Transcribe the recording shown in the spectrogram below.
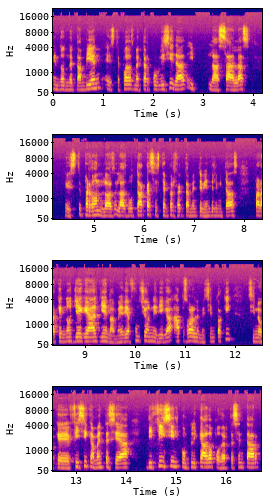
en donde también este, puedas meter publicidad y las salas, este, perdón, las, butacas estén perfectamente bien delimitadas para que no llegue alguien a media función y diga, ah, pues ahora me siento aquí, sino que físicamente sea difícil, complicado poderte sentar,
